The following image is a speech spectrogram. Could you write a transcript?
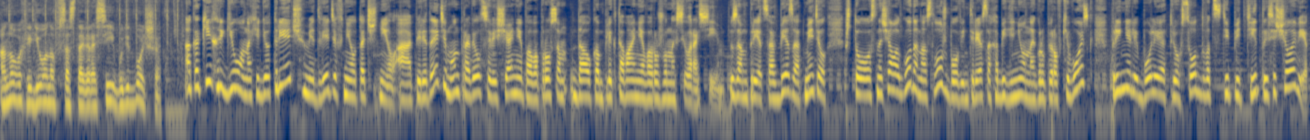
а новых регионов в составе России будет больше. О каких регионах идет речь, Медведев не уточнил, а перед этим он провел совещание по вопросам доукомплектования вооруженных сил России. Зампред Совбеза отметил, что с начала года на службу в интересах объединенной группировки войск приняли более 325 тысяч человек.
